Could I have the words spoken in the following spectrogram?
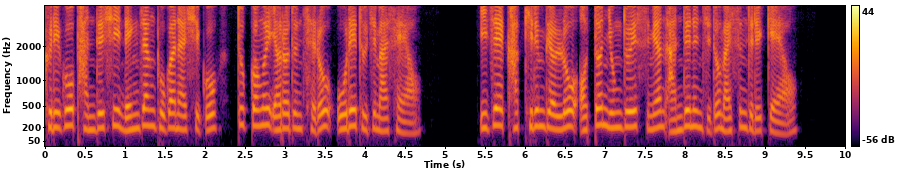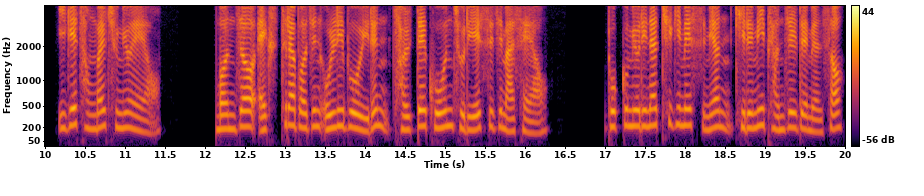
그리고 반드시 냉장 보관하시고 뚜껑을 열어둔 채로 오래 두지 마세요. 이제 각 기름별로 어떤 용도에 쓰면 안 되는지도 말씀드릴게요. 이게 정말 중요해요. 먼저 엑스트라 버진 올리브 오일은 절대 고온 조리에 쓰지 마세요. 볶음 요리나 튀김에 쓰면 기름이 변질되면서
